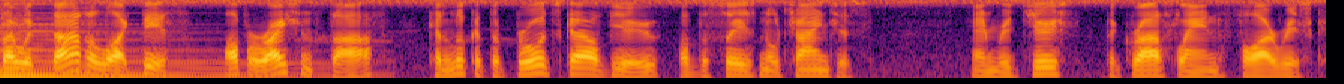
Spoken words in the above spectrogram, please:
So with data like this, operations staff can look at the broad scale view of the seasonal changes and reduce the grassland fire risk.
